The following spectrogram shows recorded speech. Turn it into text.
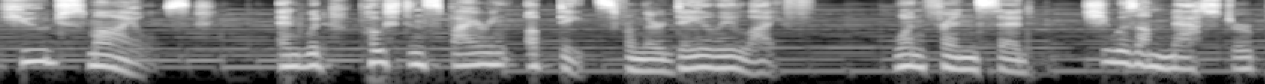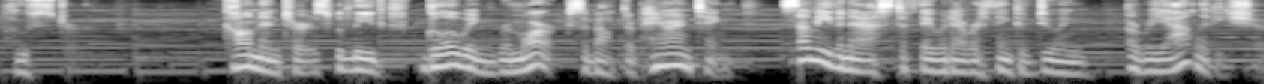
huge smiles and would post inspiring updates from their daily life. One friend said she was a master poster. Commenters would leave glowing remarks about their parenting. Some even asked if they would ever think of doing a reality show.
